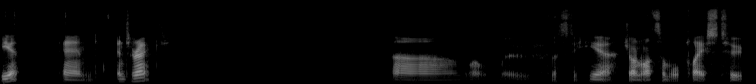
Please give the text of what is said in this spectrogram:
here and interact. Uh, we'll move this to here. John Watson will place two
